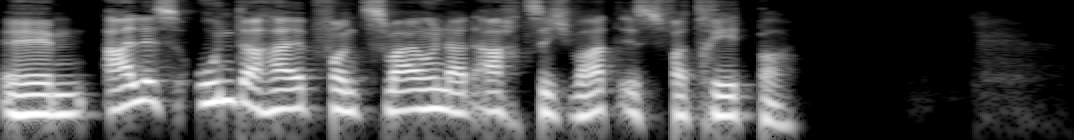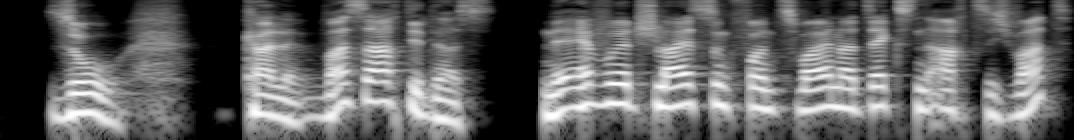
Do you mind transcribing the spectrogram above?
ähm, alles unterhalb von 280 Watt ist vertretbar. So, Kalle, was sagt dir das? Eine Average-Leistung von 286 Watt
